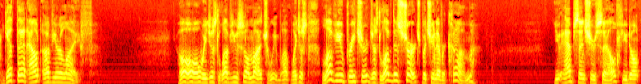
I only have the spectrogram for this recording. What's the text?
Get that out of your life. Oh, we just love you so much. We, we just love you, preacher, just love this church, but you never come. You absence yourself. You don't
